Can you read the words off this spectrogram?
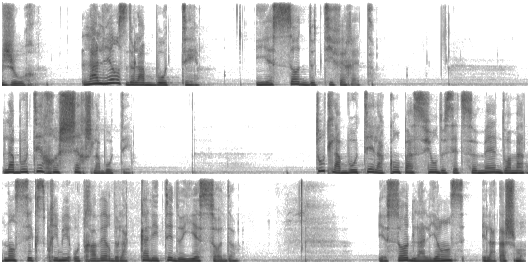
jour. L'alliance de la beauté. Yesod de Tiferet. La beauté recherche la beauté. Toute la beauté et la compassion de cette semaine doit maintenant s'exprimer au travers de la qualité de Yesod. Yesod, l'alliance et l'attachement.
